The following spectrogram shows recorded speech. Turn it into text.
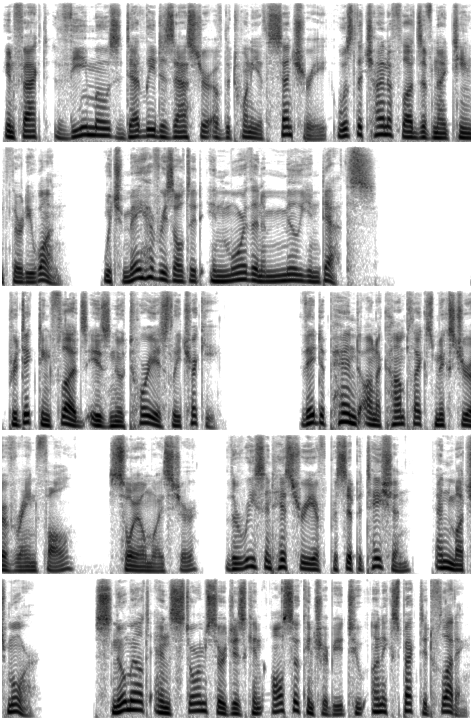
In fact, the most deadly disaster of the 20th century was the China floods of 1931, which may have resulted in more than a million deaths. Predicting floods is notoriously tricky. They depend on a complex mixture of rainfall, soil moisture, the recent history of precipitation, and much more. Snowmelt and storm surges can also contribute to unexpected flooding.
